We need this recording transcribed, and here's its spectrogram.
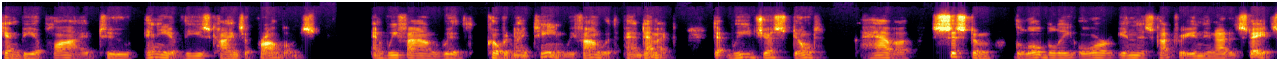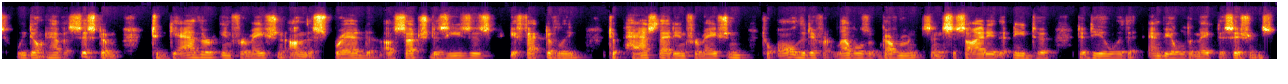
can be applied to any of these kinds of problems. And we found with COVID 19, we found with the pandemic that we just don't have a system globally or in this country, in the United States. We don't have a system to gather information on the spread of such diseases effectively, to pass that information to all the different levels of governments and society that need to, to deal with it and be able to make decisions.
